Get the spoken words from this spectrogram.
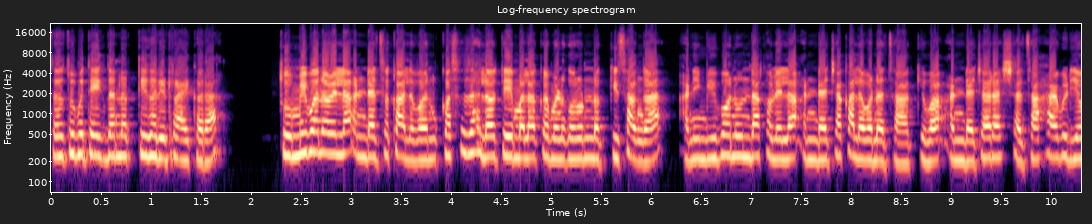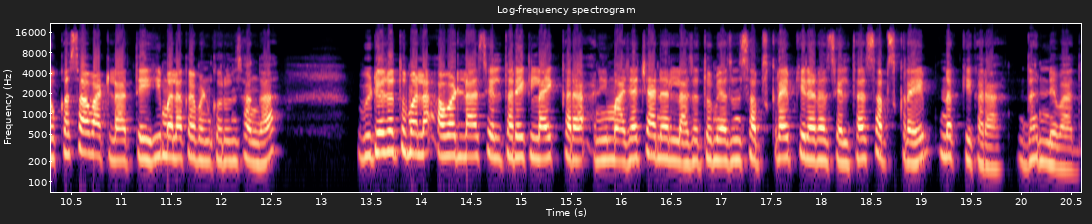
तर तुम्ही ते एकदा नक्की घरी ट्राय करा. तुम्ही बनवलेलं अंड्याचं कालवण कसं झालं ते मला कमेंट करून नक्की सांगा. आणि मी बनवून दाखवलेला अंड्याच्या कालवणाचा किंवा अंड्याच्या रश्याचा हा व्हिडिओ कसा वाटला तेही मला कमेंट करून सांगा. व्हिडिओ जर तुम्हाला आवडला असेल तर एक लाईक करा आणि माझ्या चॅनलला जर तुम्ही अजून सबस्क्राईब केलं नसेल तर सबस्क्राईब नक्की करा. धन्यवाद.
